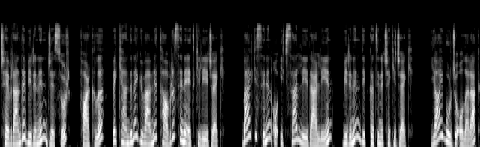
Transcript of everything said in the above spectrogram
çevrende birinin cesur, farklı ve kendine güvenli tavrı seni etkileyecek. Belki senin o içsel liderliğin birinin dikkatini çekecek. Yay burcu olarak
